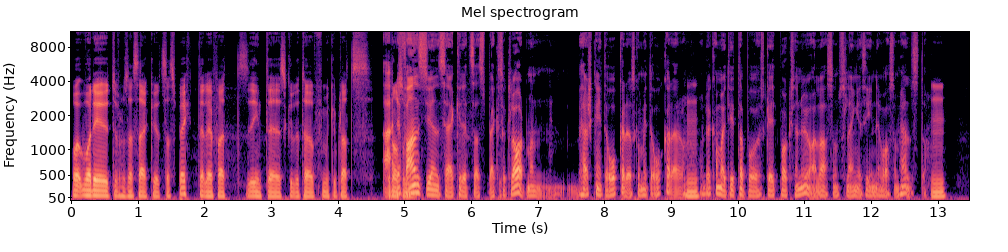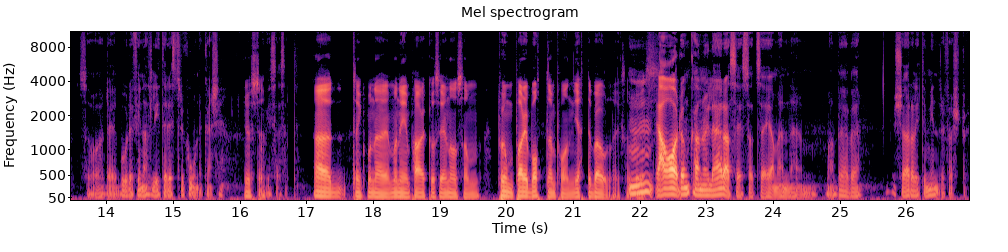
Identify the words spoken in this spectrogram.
och var det utifrån så säkerhetsaspekt eller för att det inte skulle ta upp för mycket plats? Nej, de det som- fanns ju en säkerhetsaspekt såklart. Man här ska inte åka där, ska man inte åka där. Mm. Och det kan man ju titta på skateparksen nu, alla som slänger sig in i vad som helst då. Mm, Så det borde finnas lite restriktioner kanske just på det vissa sätt. ja, Tänk på när man är i en park och det någon som pumpar i botten på en jättebowl Mm, exempelvis ja, de kan ju lära sig så att säga, men eh, man behöver köra lite mindre först. tror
